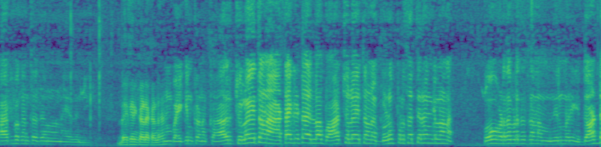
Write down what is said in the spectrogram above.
ಹಾಕ್ಬೇಕಂತದೇನಣ್ಣ ಇದನ್ನ. ಬೈಕಿನ ಕಣಕಣ್ಣ ಬೈಕಿನ ಕಣಕ್. ಆದ್ರೆ ಚಲೋ ಐತಣ್ಣ ಆಟ ಗಿಟ ಎಲ್ಲ ಬಾಳ ಚಲೋ ಐತಣ್ಣ ಬಿಡು ಪ್ರಸತ್ತಿರಂಗಿಲ್ಲ ಇರಂಗಿಲ್ಲಣ್ಣ ಹೋಗಿ ಹೊಡೆದ ನಮ್ಮ ಮುಂದಿನ ಮರಿ. ದೊಡ್ಡ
